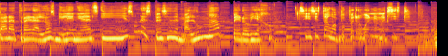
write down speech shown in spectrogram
para atraer a los millennials y es una especie de Maluma, pero viejo. Sí, sí está guapo, pero bueno, no existe.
